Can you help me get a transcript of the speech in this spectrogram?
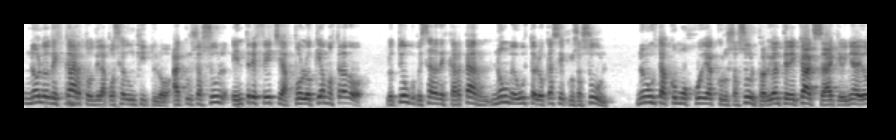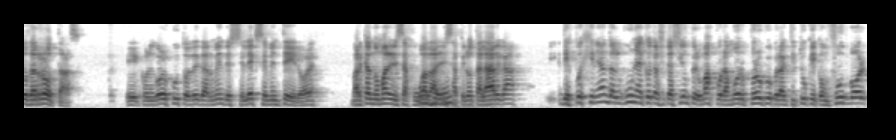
no lo descarto de la posibilidad de un título. A Cruz Azul en tres fechas, por lo que ha mostrado, lo tengo que empezar a descartar. No me gusta lo que hace Cruz Azul. No me gusta cómo juega Cruz Azul. Perdió ante Necaxa, eh, que venía de dos derrotas. Eh, con el gol justo de Edgar Méndez, el ex cementero. Eh, marcando mal en esa jugada, en esa pelota larga. Después generando alguna que otra situación, pero más por amor propio, por actitud que con fútbol.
